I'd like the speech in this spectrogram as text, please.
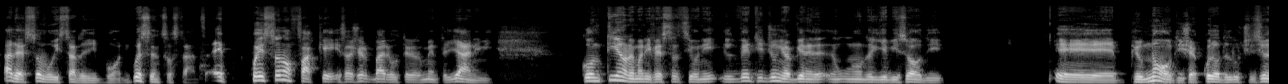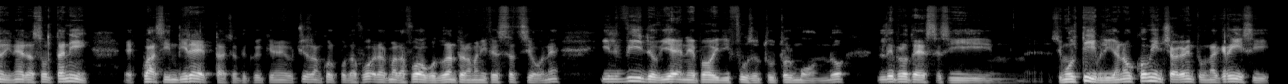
adesso voi state di buoni. Questo in sostanza. E questo non fa che esacerbare ulteriormente gli animi. Continuano le manifestazioni, il 20 giugno avviene uno degli episodi eh, più noti, cioè quello dell'uccisione di Nera Soltani, eh, quasi in diretta, cioè, che è ucciso a un colpo d'arma da fuoco durante una manifestazione. Il video viene poi diffuso in tutto il mondo, le proteste si, si moltiplicano, comincia veramente una crisi,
